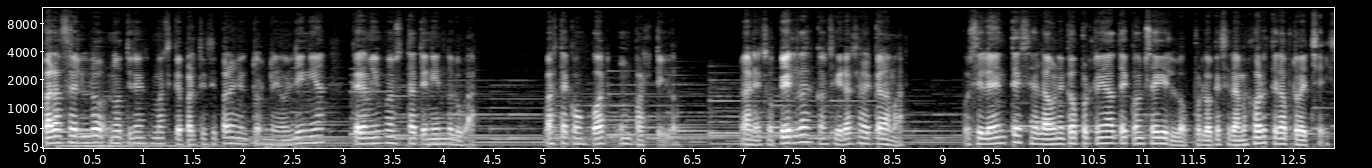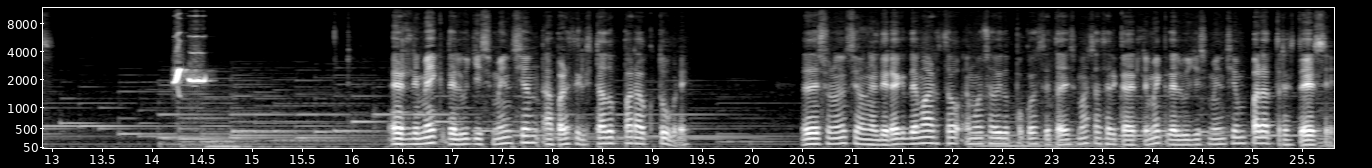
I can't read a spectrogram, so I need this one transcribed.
Para hacerlo no tienes más que participar en el torneo en línea que ahora mismo está teniendo lugar. Basta con jugar un partido. Ganes o pierdas conseguirás al calamar. Posiblemente sea la única oportunidad de conseguirlo, por lo que será mejor que lo aprovechéis. El remake de Luigi's Mansion aparece listado para octubre. Desde su anuncio en el Direct de marzo hemos sabido pocos detalles más acerca del remake de Luigi's Mansion para 3DS,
